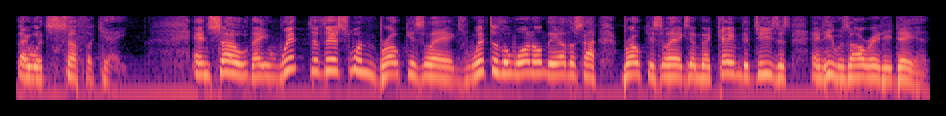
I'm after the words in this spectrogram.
They would suffocate. And so they went to this one, broke his legs, went to the one on the other side, broke his legs, and they came to Jesus, and he was already dead.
